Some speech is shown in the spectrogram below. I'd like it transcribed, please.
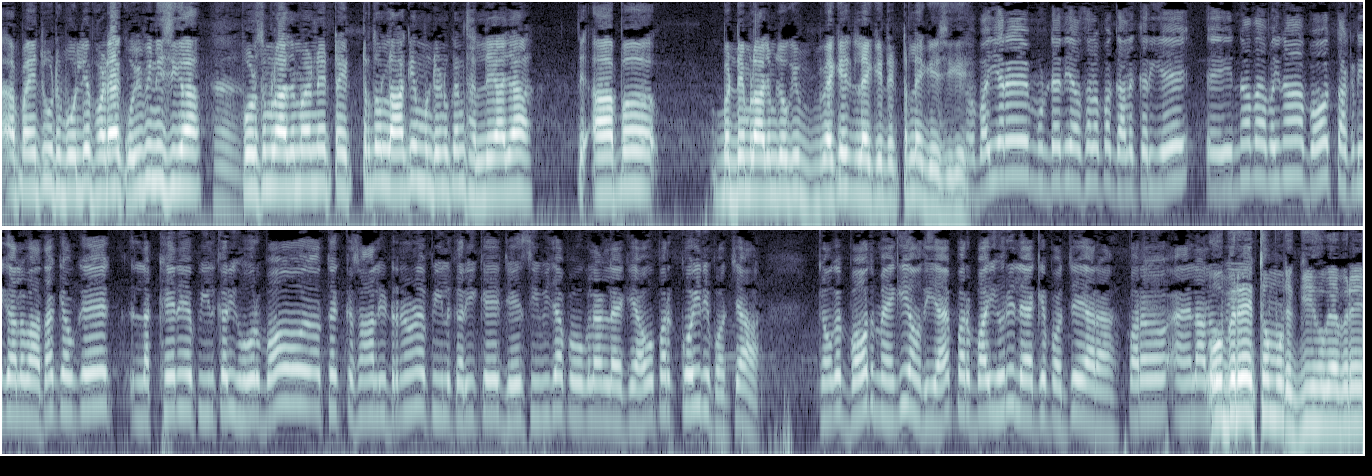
ਆਪਾਂ ਇਹ ਝੂਠ ਬੋਲੀਏ ਫੜਿਆ ਕੋਈ ਵੀ ਨਹੀਂ ਸੀਗਾ। ਪੁਲਿਸ ਮੁਲਾਜ਼ਮਾਂ ਨੇ ਟਰੈਕਟਰ ਤੋਂ ਲਾ ਕੇ ਮੁੰਡੇ ਨੂੰ ਕਹਿੰਦੇ ਥੱਲੇ ਆ ਜਾ ਤੇ ਆਪ ਵੱਡੇ ਮੁਲਾਜ਼ਮ ਜੋ ਕਿ ਬਹਿ ਕੇ ਲੈ ਕੇ ਟਰੈਕਟਰ ਲੈ ਗਏ ਸੀਗੇ। ਬਾਈ ਯਾਰ ਇਹ ਮੁੰਡਿਆਂ ਦੀ ਅਸਲ ਆਪਾਂ ਗੱਲ ਕਰੀਏ ਇਹ ਇਹਨਾਂ ਦਾ ਬਈ ਨਾ ਬਹੁਤ ਤਕੜੀ ਗੱਲਬਾਤ ਆ ਕਿਉਂਕਿ ਲੱਖੇ ਨੇ ਅਪੀਲ ਕਰੀ ਹੋਰ ਬਹੁਤ ਉੱਥੇ ਕਿਸਾਨ ਲੀਡਰ ਨੇ ਉਹਨੇ ਅਪੀਲ ਕਰੀ ਕਿ ਜੇਸੀਬੀ ਜਾਂ ਪੋਕਲੈਂਡ ਲੈ ਕੇ ਆਓ ਪਰ ਕੋਈ ਨਹੀਂ ਪਹੁੰਚਿਆ। ਕਿਉਂਕਿ ਬਹੁਤ ਮਹਿੰਗੀ ਆਉਂਦੀ ਹੈ ਪਰ ਬਾਈ ਹੋਰੀ ਲੈ ਕੇ ਪਹੁੰਚੇ ਯਾਰ ਪਰ ਐ ਲਾ ਲਓ ਉਹ ਵੀਰੇ ਇੱਥੋਂ ਜੱਗੀ ਹੋ ਗਿਆ ਵੀਰੇ।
